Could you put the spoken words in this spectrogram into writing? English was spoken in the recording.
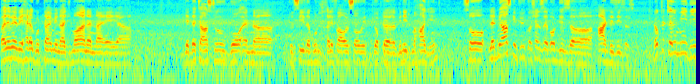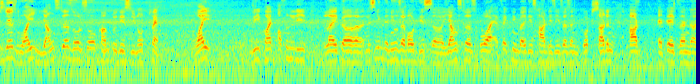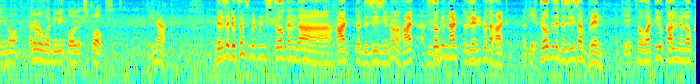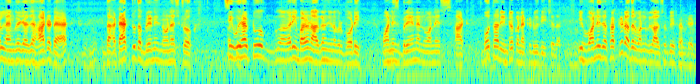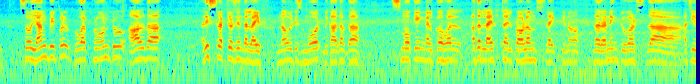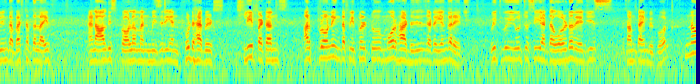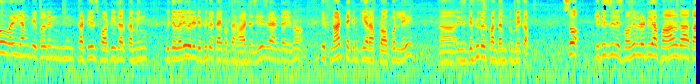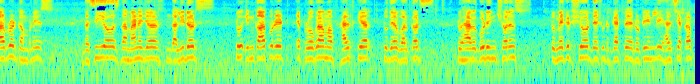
By the way, we had a good time in Ajman, and I uh, get the chance to go and uh, to see the Burj Khalifa also with Dr. Vineet Mahajan. So let me ask him few questions about these uh, heart diseases. Doctor, tell me these days why youngsters also come to this, you know, trap. Why we quite oftenly like uh, listening the news about these uh, youngsters who are affected by these heart diseases and got sudden heart attacks and uh, you know I don't know what do we call strokes. Yeah. There is a difference between stroke and the heart disease, you know. Heart stroke Mhm. is not related to the heart. Okay. Stroke is a disease of brain. Okay. So what do you call in a local language as a heart attack, Mhm. the attack to the brain is known as stroke. See, we have two uh, very important organs in our body. One is brain and one is heart. Both are interconnected with each other. If one is affected, other one will also be affected. So young people who are prone to all the risk factors in the life, now it is more because of the smoking, alcohol, other lifestyle problems like you know the running towards the achieving the best of the life, and all this problem and misery and food habits, sleep patterns are proning the people to more heart diseases at a younger age, which we used to see at the older ages some time before. Now very young people in, in 30s, 40s are coming with a very very difficult type of the heart disease, and uh, you know if not taken care of properly, uh, it is difficult for them to make up. So it is the responsibility of all the corporate companies, the CEOs, the managers, the leaders to incorporate a program of healthcare to their workers, to have a good insurance, to make it sure they should get a routinely health checkup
